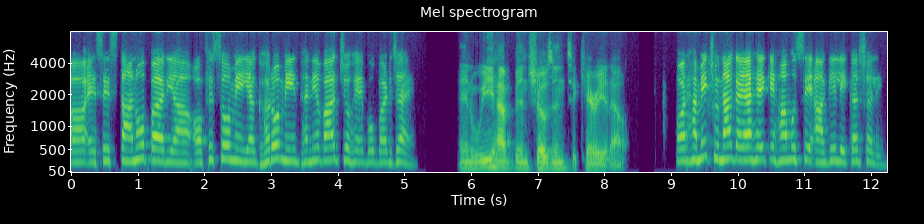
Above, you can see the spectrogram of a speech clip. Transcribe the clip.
ऐसे स्थानों पर या ऑफिसों में या घरों में धन्यवाद जो है वो बढ़ जाए। And we have been chosen to carry it out, और हमें चुना गया है कि हम उसे आगे लेकर चलें।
